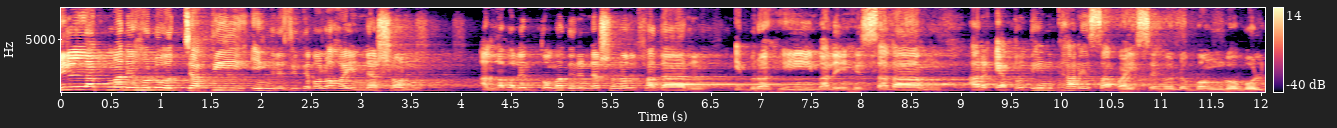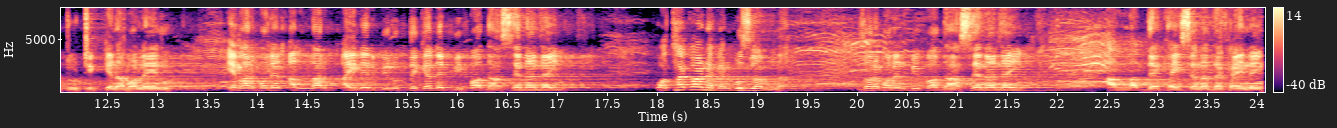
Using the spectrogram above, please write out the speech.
মিল্লাত মানে হলো জাতি, ইংরেজিতে বলা হয় নেশন আল্লাহ বলেন, তোমাদের ন্যাশনাল ফাদার ইব্রাহিম সালাম, আর এতদিন ঘাড়ে চাপাইছে হলো বঙ্গবল্টু ঠিক কেনা বলেন? এবার বলেন, আল্লাহর আইনের বিরুদ্ধে গেলে বিপদ আছে না নাই? কথা কয় না কেন, বুঝলাম না। জরে বলেন, বিপদ আছে না নাই? আল্লাহ দেখাইছে না দেখাই নাই।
